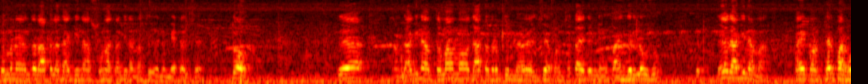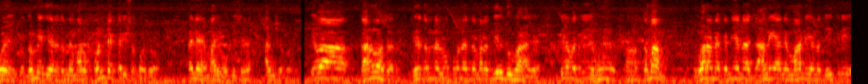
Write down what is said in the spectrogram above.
તેમને અંદર આપેલા દાગીના, સોના ચાંદીના નથી અને મેટલ છે. તો તે દાગીના તમામ દાતા તરફથી મેળેલ છે, પણ છતાંય તેમની હું બાંધરી લઉં છું કે એ દાગીનામાં કાંઈ પણ ફેરફાર હોય તો ગમે ત્યારે તમે મારો કોન્ટેક કરી શકો છો અને મારી ઓફિસે આવી શકો છો. એવા કારણોસર જે તમને લોકોને તમારા દિલ દુભાણા છે, તે વતી હું તમામ વર અને કન્યાના જાની અને માંડી અને દીકરી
